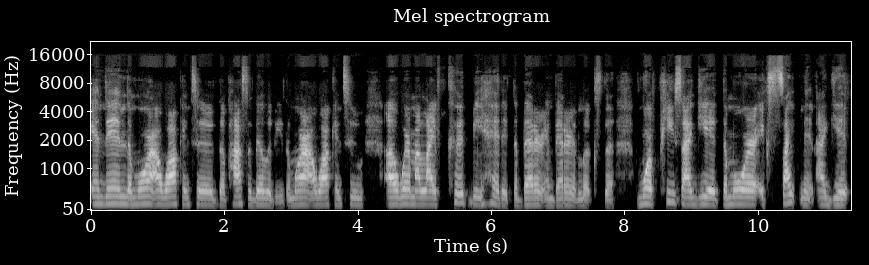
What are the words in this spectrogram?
And then the more I walk into the possibility, the more I walk into uh, where my life could be headed, the better and better it looks. The more peace I get, the more excitement I get.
